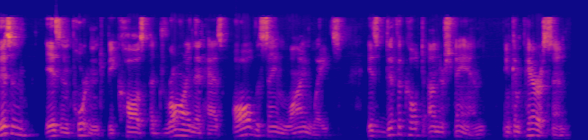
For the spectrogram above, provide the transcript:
This is important because a drawing that has all the same line weights is difficult to understand in comparison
